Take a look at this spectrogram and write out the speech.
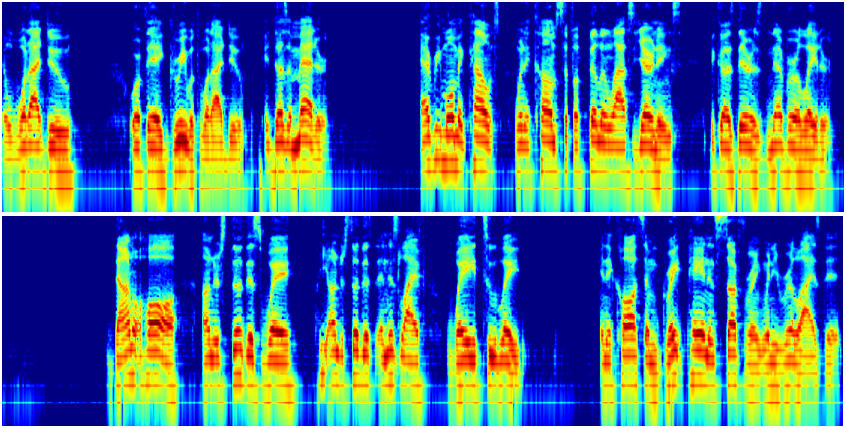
and what I do, or if they agree with what I do. It doesn't matter. Every moment counts when it comes to fulfilling life's yearnings because there is never a later. Donald Hall understood this way, he understood this in his life way too late. And it caused him great pain and suffering when he realized it.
